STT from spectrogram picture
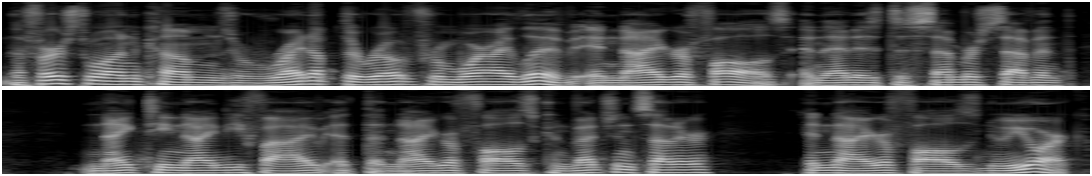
The first one comes right up the road from where I live in Niagara Falls, and that is December 7th, 1995, at the Niagara Falls Convention Center in Niagara Falls, New York.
